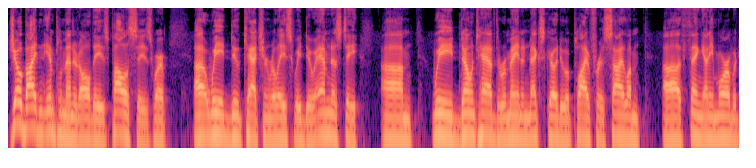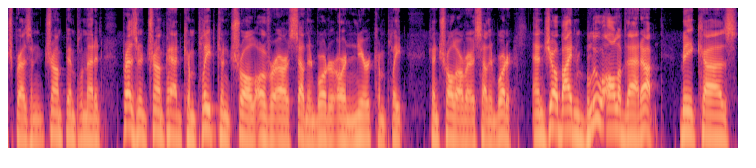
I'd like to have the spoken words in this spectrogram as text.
Joe Biden implemented all these policies where uh, we do catch and release, we do amnesty. Um, we don't have the remain in Mexico to apply for asylum uh, thing anymore, which President Trump implemented. President Trump had complete control over our southern border, or near complete control over our southern border. And Joe Biden blew all of that up because,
